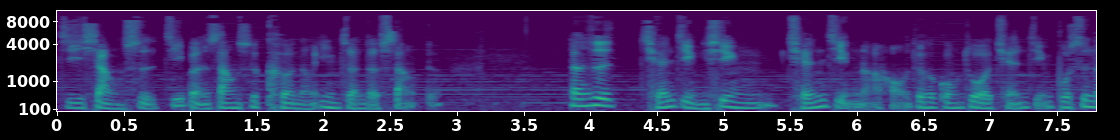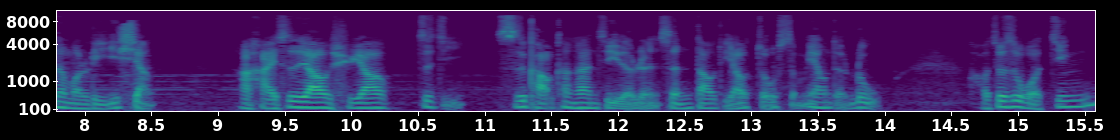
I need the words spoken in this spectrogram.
迹象是，基本上是可能应征得上的。但是前景性前景啊，哈，这个工作前景不是那么理想啊，还是要需要自己思考看看自己的人生到底要走什么样的路。好，这是我今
